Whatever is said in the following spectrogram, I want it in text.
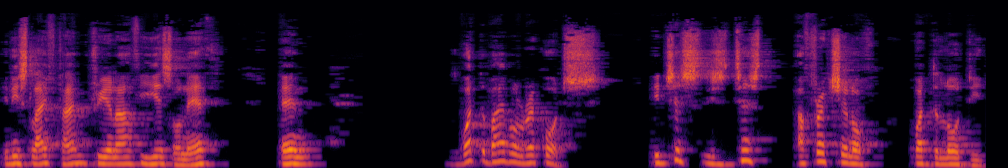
in his lifetime, three and a half years on earth. And what the Bible records, it just is just a fraction of what the Lord did.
